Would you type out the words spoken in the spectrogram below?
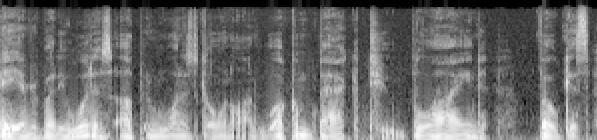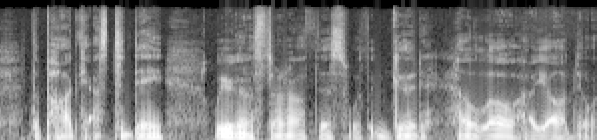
Hey, everybody, what is up and what is going on? Welcome back to Blind Focus, the podcast. Today, we are going to start off this with a good hello. How y'all doing?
